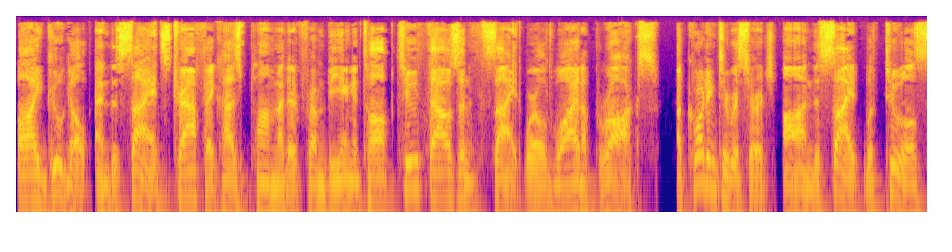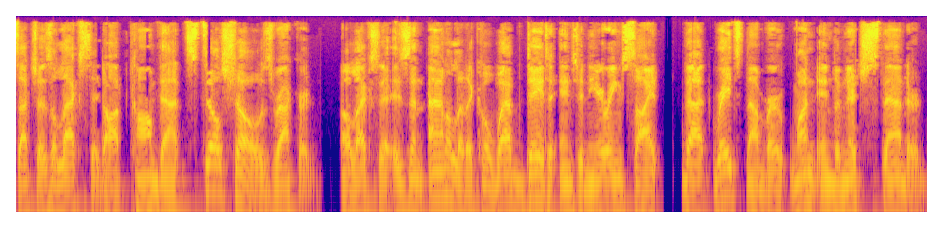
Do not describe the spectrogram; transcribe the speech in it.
by Google and the site's traffic has plummeted from being a top 2000th site worldwide up rocks, according to research on the site with tools such as Alexa.com that still shows record. Alexa is an analytical web data engineering site that rates number one in the niche standard.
